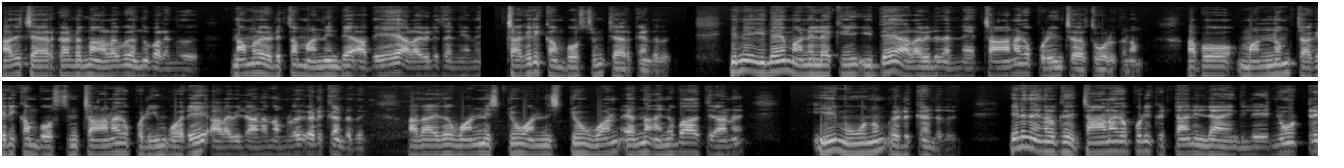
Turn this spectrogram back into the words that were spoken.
അത് ചേർക്കേണ്ടുന്ന അളവ് എന്ന് പറയുന്നത് നമ്മൾ എടുത്ത മണ്ണിന്റെ അതേ അളവിൽ തന്നെയാണ് ചകിരി കമ്പോസ്റ്റും ചേർക്കേണ്ടത്. ഇനി ഇതേ മണ്ണിലേക്ക് ഇതേ അളവിൽ തന്നെ ചാണകപ്പൊടിയും ചേർത്ത് കൊടുക്കണം. അപ്പോൾ മണ്ണും ചകിരി കമ്പോസ്റ്റും ചാണകപ്പൊടിയും ഒരേ അളവിലാണ് നമ്മൾ എടുക്കേണ്ടത്. അതായത് one is to one is to one എന്ന അനുപാതത്തിലാണ് ഈ മൂന്നും എടുക്കേണ്ടത്. ഇനി നിങ്ങൾക്ക് ചാണകപ്പൊടി കിട്ടാനില്ല എങ്കിൽ ന്യൂട്രി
